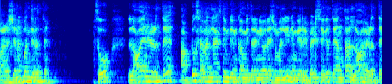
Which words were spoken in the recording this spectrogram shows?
ಬಹಳಷ್ಟು ಜನಕ್ಕೆ ಬಂದಿರುತ್ತೆ. ಸೊ ಲಾ ಏನ್ ಹೇಳುತ್ತೆ? ಅಪ್ ಟು ಸೆವೆನ್ ಲ್ಯಾಕ್ಸ್ ನಿಮ್ದು ಇನ್ಕಮ್ ಇದ್ರೆ ನೀವು ರೆಜ್ಯೂಮಲ್ಲಿ ನಿಮಗೆ ರಿಬೇಟ್ ಸಿಗುತ್ತೆ ಅಂತ ಲಾ ಹೇಳುತ್ತೆ.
